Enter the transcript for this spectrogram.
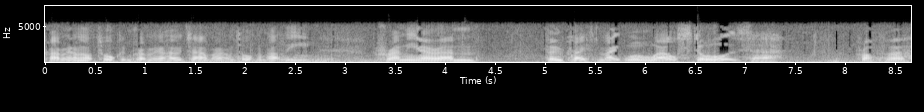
Premier, I'm not talking Premier Hotel mate, I'm talking about the Premier um, food place, mate. Woolwell stores. Uh, proper.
